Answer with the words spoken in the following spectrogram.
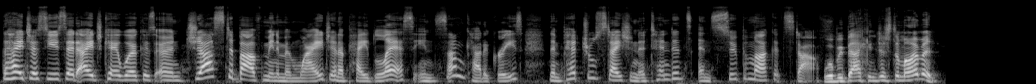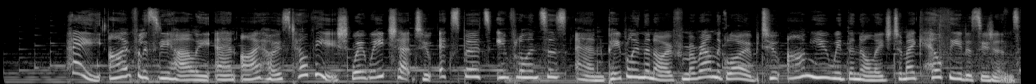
The HSU said aged care workers earn just above minimum wage and are paid less in some categories than petrol station attendants and supermarket staff. We'll be back in just a moment. Hey, I'm Felicity Harley and I host Healthyish, where we chat to experts, influencers, and people in the know from around the globe to arm you with the knowledge to make healthier decisions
